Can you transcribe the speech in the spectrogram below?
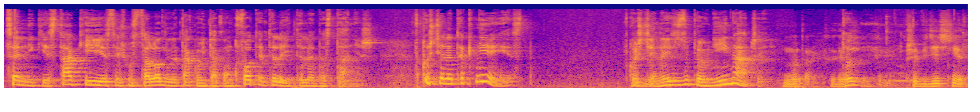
cennik jest taki, jesteś ustalony na taką i taką kwotę, tyle i tyle dostaniesz. W kościele tak nie jest. W kościele jest zupełnie inaczej. No tak, to, to przewidzieć nie da.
